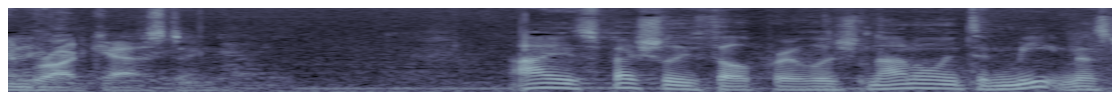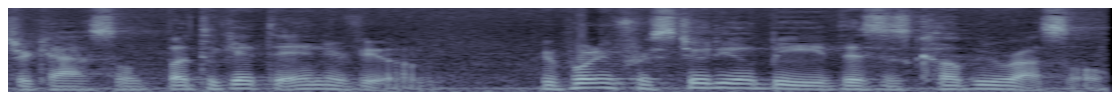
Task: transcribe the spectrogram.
in broadcasting. I especially felt privileged not only to meet Mr. Kasell, but to get to interview him. Reporting for Studio B, this is Koby Russell.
